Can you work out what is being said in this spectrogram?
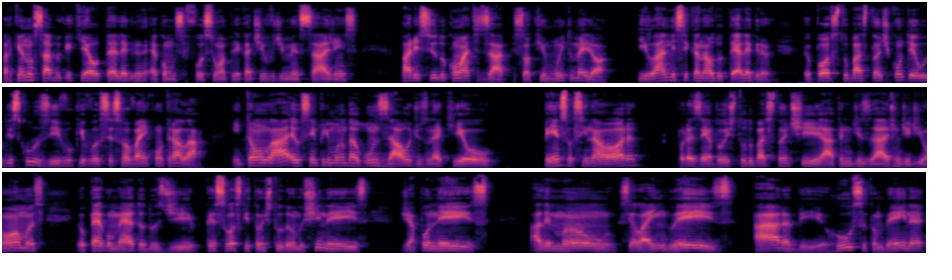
Para quem não sabe o que é o Telegram, é como se fosse um aplicativo de mensagens parecido com o WhatsApp, só que muito melhor. E lá nesse canal do Telegram, eu posto bastante conteúdo exclusivo que você só vai encontrar lá. Então lá eu sempre mando alguns áudios, né, que eu penso assim na hora por exemplo, eu estudo bastante a aprendizagem de idiomas, eu pego métodos de pessoas que estão estudando chinês, japonês, alemão, sei lá, inglês, árabe, russo também, né?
